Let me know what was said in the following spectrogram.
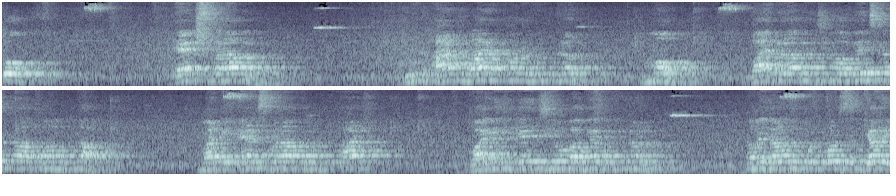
તો x બરાબર રૂટ 8y અપોન રૂટ 3 માં y બરાબર 0 અવેજ કરતા અથવા મૂકતા માટે x બરાબર રૂટ 8 y ની જગ્યાએ 0 ભાગ્યા રૂટ 3 તમે જાણો છો કોઈ પણ સંખ્યાને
